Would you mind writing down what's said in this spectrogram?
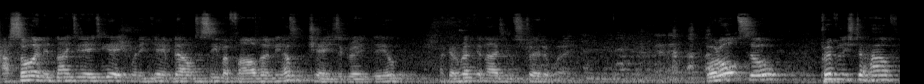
I saw him in 1988 when he came down to see my father, and he hasn't changed a great deal. I can recognise him straight away. We're also privileged to have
